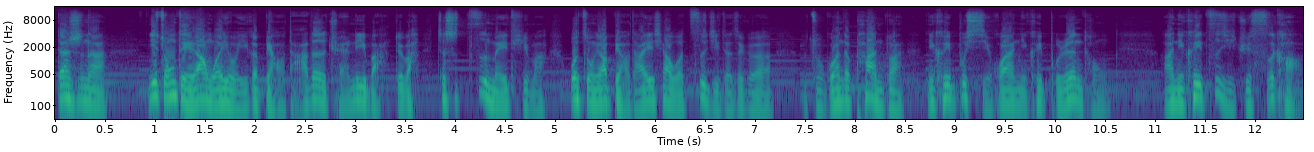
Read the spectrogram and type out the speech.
但是呢。你总得让我有一个表达的权利吧，对吧？这是自媒体嘛，我总要表达一下我自己的这个主观的判断。你可以不喜欢，你可以不认同，啊，你可以自己去思考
